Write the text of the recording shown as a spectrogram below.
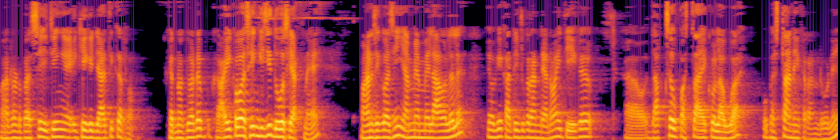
මාරුනට පස්සේ ඉතින් එක එක જાති කරනවා. කරනවා කියවට කායික වශයෙන් කිසි දෝෂයක් නැහැ. මානසික වශයෙන් යම් යම් වෙලාවවල ඒ වගේ කටයුතු කරන්න යනවා. ඉතින් ඒක දක්ෂ උපස්ථායකව ලව්වා උපස්ථානය කරන්න ඕනේ.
